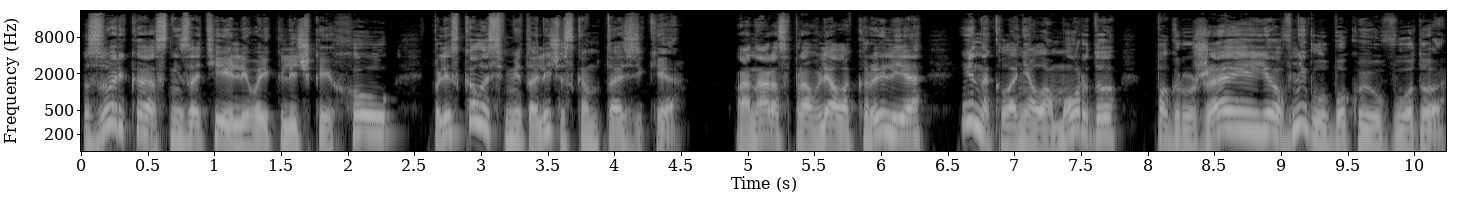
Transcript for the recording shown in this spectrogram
Зорька с незатейливой кличкой Хоу плескалась в металлическом тазике. Она расправляла крылья и наклоняла морду, погружая её в неглубокую воду.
